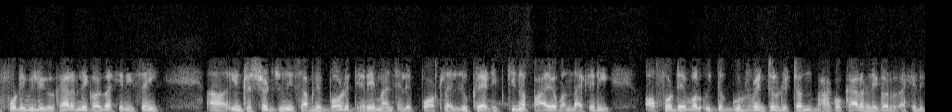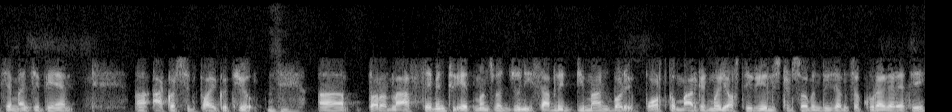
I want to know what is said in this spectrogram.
अफोर्डेबिलिटीको कारणले गर्दाखेरि चाहिँ इन्ट्रेस्ट रेट जुन हिसाबले बढ्यो धेरै मान्छेले पर्थलाई लुक्रेटिभ किन पायो भन्दाखेरि affordable with the good rental return भएको कारणले गर्दाखेरि चाहिँ मान्छे त्यहाँ आकर्षित भएको थियो। तर लास्ट सेभेन टु एट मन्थ्समा जुन हिसाबले डिमान्ड बढ्यो पर्थको मार्केट मैले अस्ति रियल इस्टेट सबैले दुईजनासँग कुरा गरेको थिएँ।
